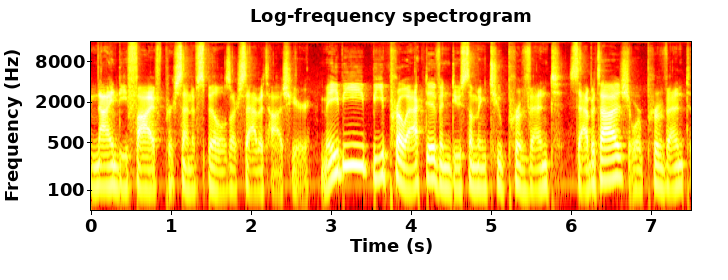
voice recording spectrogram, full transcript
95% of spills are sabotage here. Maybe be proactive and do something to prevent sabotage or prevent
